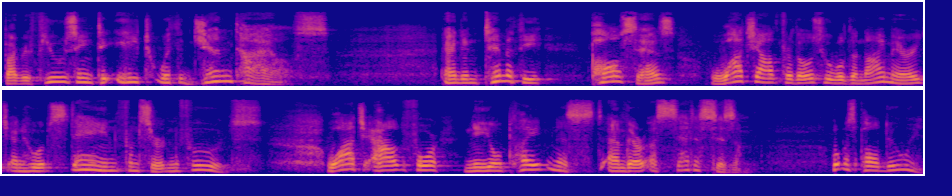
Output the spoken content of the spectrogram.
by refusing to eat with Gentiles. And in Timothy, Paul says, Watch out for those who will deny marriage and who abstain from certain foods. Watch out for Neoplatonists and their asceticism. What was Paul doing?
